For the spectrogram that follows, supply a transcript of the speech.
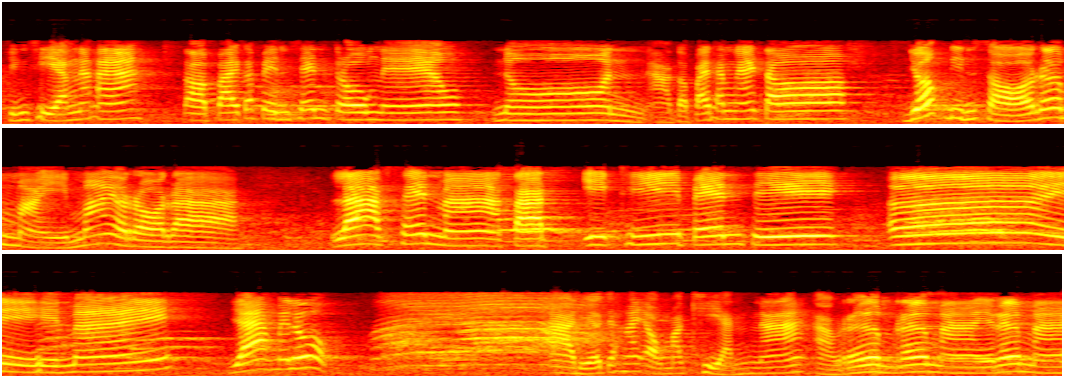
เฉียงเฉียงๆนะคะ ต่อไปก็เป็นเส้นตรงแนวนอนอ่าต่อไปทำไงต่อ ยกดินสอเริ่มใหม่ไม่รอรา ลากเส้นมาตัดอีกทีเป็นสี เอ้ย เห็นไหม ยากไหมลูก ไม่ยาก อ่า เดี๋ยวจะให้ออกมาเขียนนะอ้าวเริ่มเริ่มใหม่เริ่มใหม่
